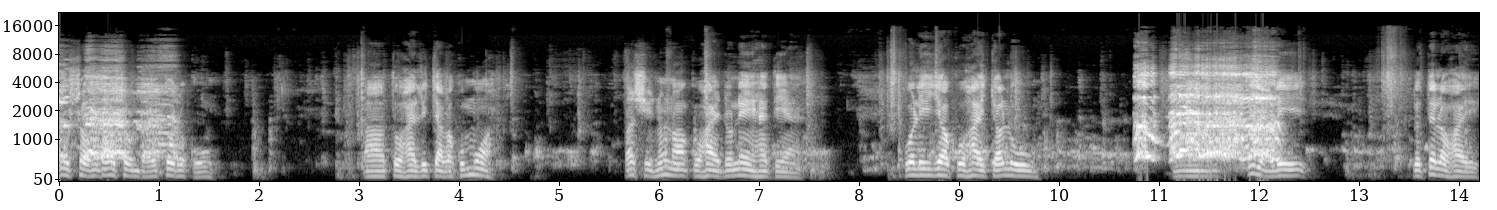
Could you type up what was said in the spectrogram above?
cũng sống đau sống đấy tôi được cũng à tôi hay đi chợ là cũng mua ta chỉ nó nó cũng hay đó nè hay tiền của lý do cũng hay cho lu à bây giờ đi được tên là hay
